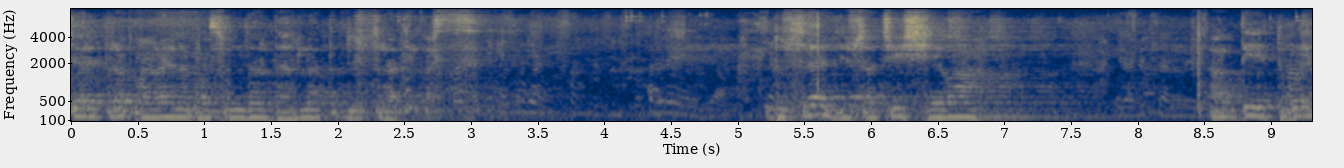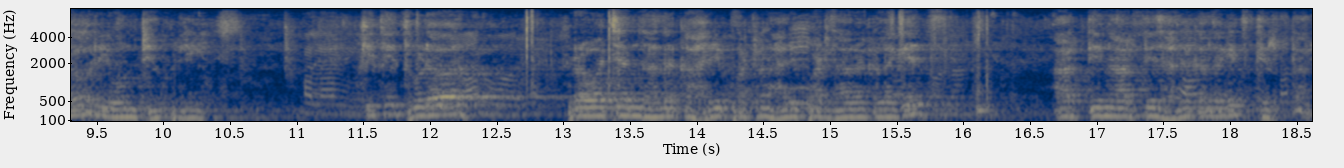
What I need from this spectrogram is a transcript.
चरित्र पारायणापासून जर धरला तर दुसरा दिवस. दुसऱ्या दिवसाची सेवा अगदी थोड्यावर येऊन ठेपली. किती थोड्यावर? प्रवचन झालं का हरिपाठण हरिपाठ झालं का लगेच? आरती न आरती झालं का लगेच कीर्तन?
